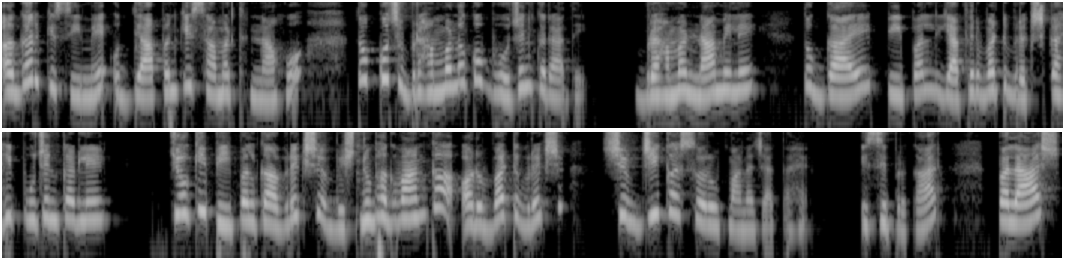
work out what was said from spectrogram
अगर किसी में उद्यापन की सामर्थ्य ना हो तो कुछ ब्राह्मणों को भोजन करा दे। ब्राह्मण ना मिले तो गाय, पीपल या फिर वट वृक्ष का ही पूजन कर ले। क्योंकि पीपल का वृक्ष विष्णु भगवान का और वट वृक्ष शिव जी का स्वरूप माना जाता है। इसी प्रकार पलाश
